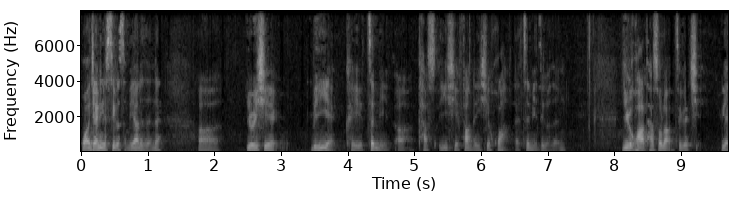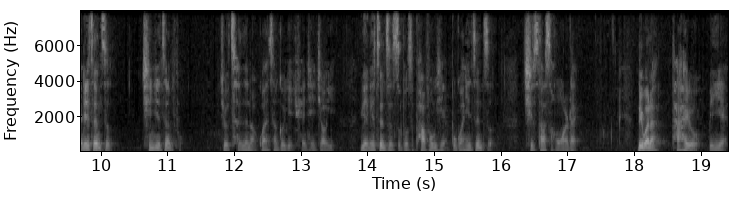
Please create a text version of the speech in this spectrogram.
王健林是一个什么样的人呢？啊，有一些名言可以证明啊，他是一些放的一些话来证明这个人。一个话他说了，这个远离政治，亲近政府，就承认了官商勾结、权钱交易。远离政治只不过是怕风险，不关心政治。其实他是红二代。另外呢，他还有名言，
